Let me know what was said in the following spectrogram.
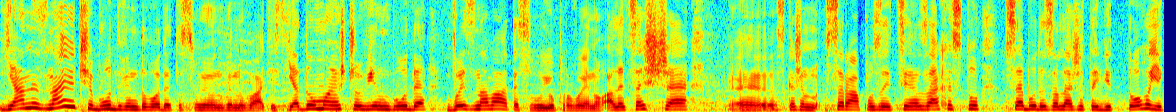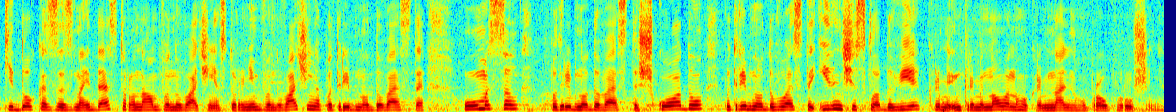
Я не знаю, чи буде він доводити свою винуватість. Я думаю, що він буде визнавати свою провину, але це ще, е, скажімо, сира позиція захисту. Все буде залежати від того, які докази знайде сторона обвинувачення. Стороні обвинувачення потрібно довести умисел, потрібно довести шкоду, потрібно довести інші складові крим- інкримінованого кримінального правопорушення.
